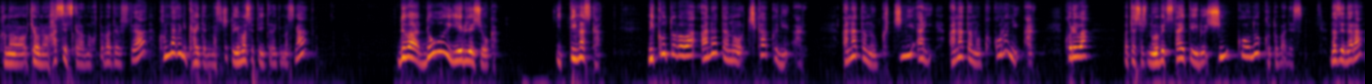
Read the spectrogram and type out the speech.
この今日の8節からの言葉としてはこんなふうに書いてありますちょっと読ませていただきますがではどう言えるでしょうか？言っていますか？御言葉はあなたの近くにあるあなたの口にありあなたの心にあるこれは私たちの述べ伝えている信仰の言葉です。なぜなら、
